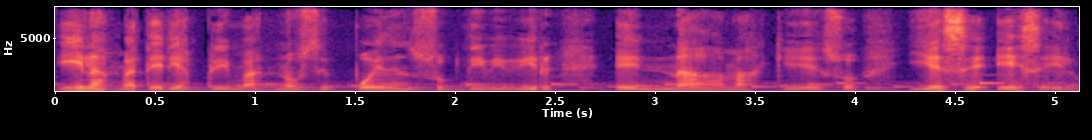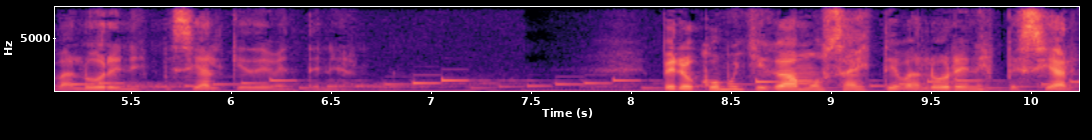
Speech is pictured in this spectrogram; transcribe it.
Y las materias primas no se pueden subdividir en nada más que eso y ese es el valor en especial que deben tener. Pero ¿cómo llegamos a este valor en especial?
